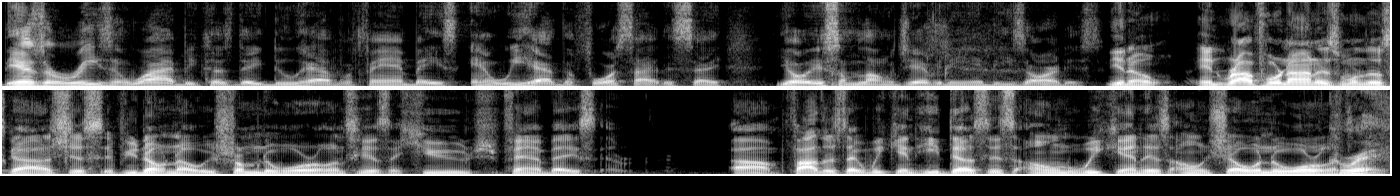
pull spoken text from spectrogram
there's a reason why, because they do have a fan base and we have the foresight to say, yo, it's some longevity in these artists. you know, and Rob 49 is one of those guys. Just if you don't know, he's from New Orleans. He has a huge fan base. Um, Father's Day weekend, he does his own weekend, his own show in New Orleans. Correct.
